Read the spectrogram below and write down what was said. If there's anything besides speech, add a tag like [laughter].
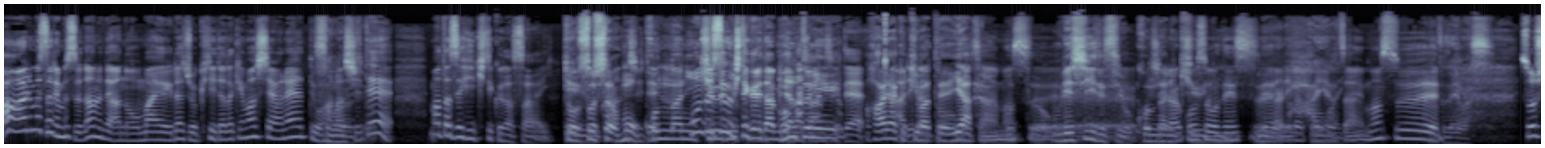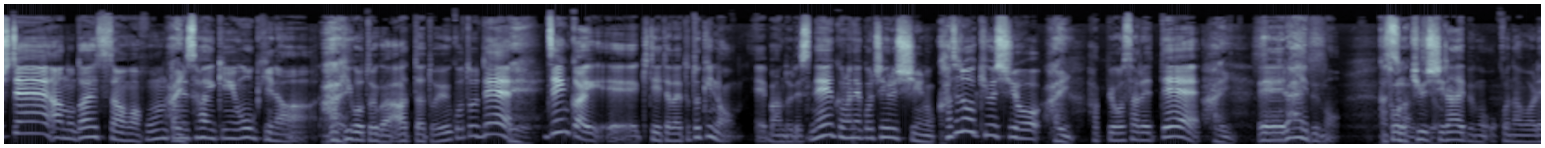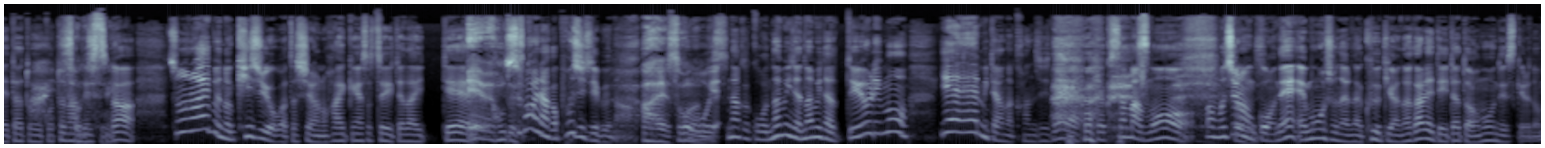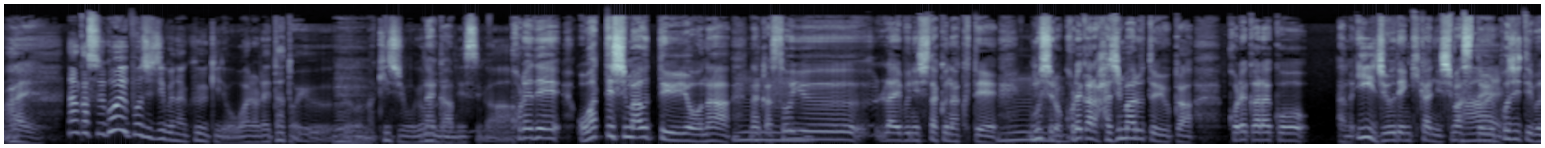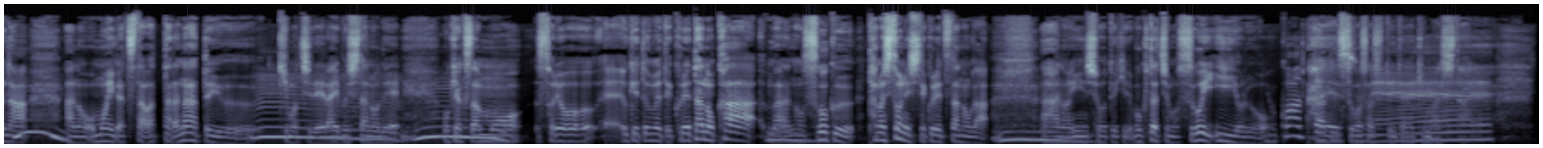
あありますあります。なのであの前ラジオ来ていただきましたよねっていうお話でまたぜひ来てくださいっていそううそしたらもうこんなに本当にすぐ来てくれたみたいな感じ本で当に早く決まっていやありがとうございます。本当嬉しいですよこんなに急に。こちらこそです、ね。ありがとうございます、ありがとうございます。そしてあの大地さんは本当に最近大きな出来事があったということで、ええ。前回、えー来ていただいた時の、えーバンドですね。黒猫チェルシーの活動休止をはい。発表されて、はい。えーライブも活動休止ライブも行われたということなんですが、はそのライブの記事を私あの拝見させていただいて、えーすか？ごいなんかポジティブな。はいそうなんです。なんかこう涙涙っていうよりもイエーイみたいな感じでお客様も、[laughs] まあ、もちろんこうねエモーショナルな空気が流れていたとは思うんですけれども、はい。なんかすごいポジティブな空気で終わられたというような記事を読んだんですが、これで終わってしまうっていうようなうんなんかそういうライブにしたくなくてうん。むしろこれから始まるというかこれからこうあのいい充電期間にしますとはい。いうポジティブなうん。あの思いが伝わったらなという気持ちでライブしたのでうん。お客さんもそれをえー受け止めてくれたのかまああうんのすごく楽しそうにしてくれてたのがうん。あの印象的で僕たちもすごいいい夜をね、はい過ごさせていただきました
